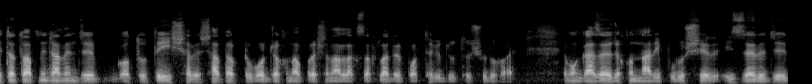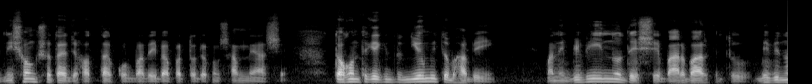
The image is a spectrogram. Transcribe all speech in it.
এটা তো আপনি জানেন যে গত তেইশ সালের সাত অক্টোবর যখন অপারেশন আলাক্সা ফ্লাডের পর থেকে যুদ্ধ শুরু হয় এবং গাজায় যখন নারী পুরুষের ইসরায়েলের যে নৃশংসতায় যে হত্যা করবার এই ব্যাপারটা যখন সামনে আসে, তখন থেকে কিন্তু নিয়মিতভাবেই মানে বিভিন্ন দেশে বারবার কিন্তু বিভিন্ন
